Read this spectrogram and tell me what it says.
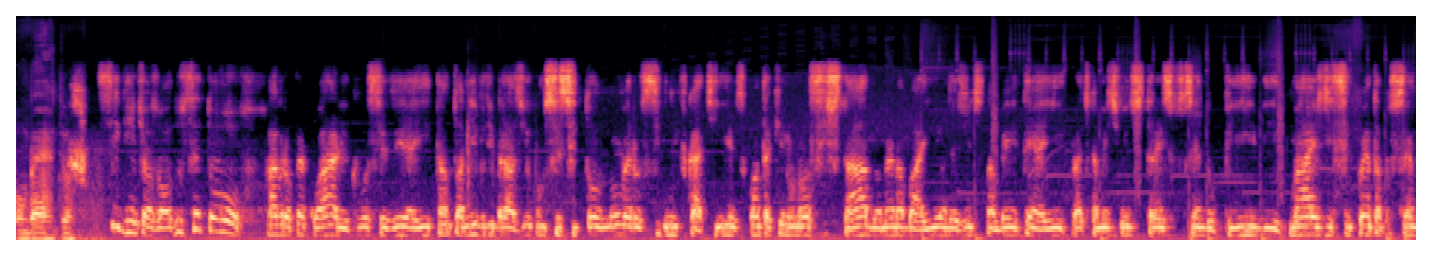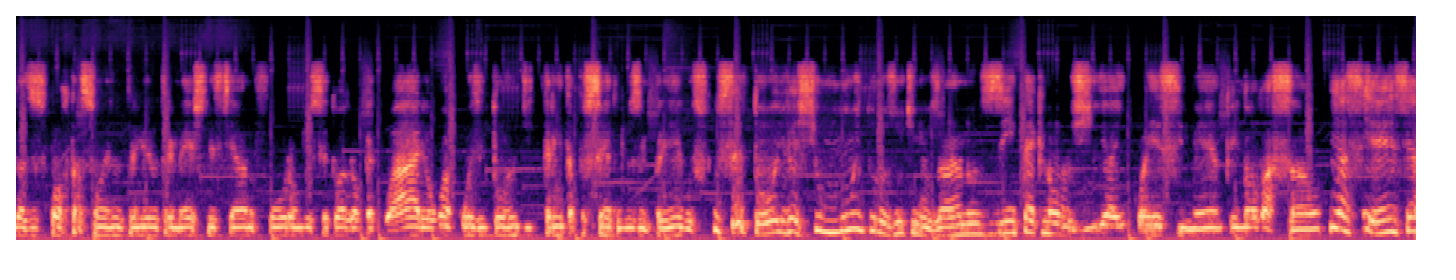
Humberto? Seguinte, Oswaldo, o setor agropecuário que você vê aí, tanto a nível de Brasil, como você citou, números significativos, quanto aqui no nosso estado, né, na Bahia, onde a gente também tem aí praticamente 23% do PIB, mais de 50% das exportações no primeiro trimestre desse ano foram do setor agropecuário, alguma coisa em torno de 30% dos empregos. O setor investiu muito nos últimos anos em tecnologia, em conhecimento, inovação e a ciência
